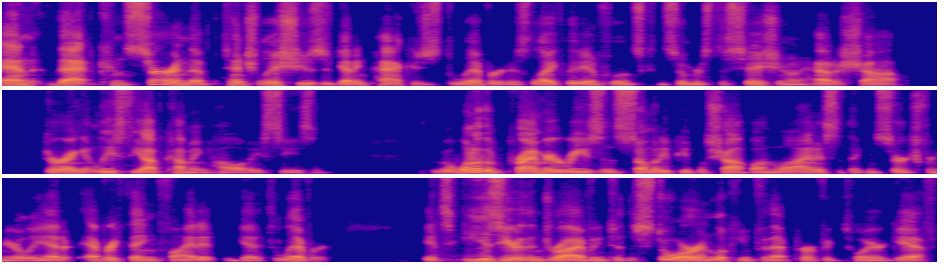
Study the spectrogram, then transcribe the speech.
And that concern, the potential issues of getting packages delivered, is likely to influence consumers' decision on how to shop during at least the upcoming holiday season. But one of the primary reasons so many people shop online is that they can search for nearly everything, find it, and get it delivered. It's easier than driving to the store and looking for that perfect toy or gift.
